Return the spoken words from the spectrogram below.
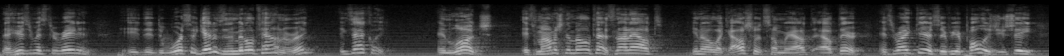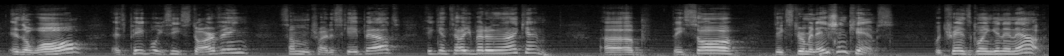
Now here's Mr. Radin. The, the Warsaw ghetto is in the middle of town, right? Exactly. In Lodz. It's mamish in the middle of town. It's not out you know, like Auschwitz somewhere out out there. It's right there. So if you're Polish, you see is a wall, it's people you see starving. Some of them try to escape out. He can tell you better than I can. Uh, they saw the extermination camps with trains going in and out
